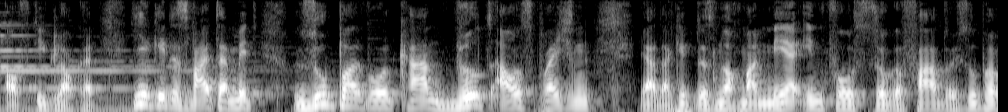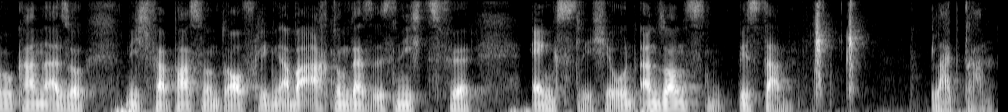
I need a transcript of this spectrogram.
auf die Glocke. Hier geht es weiter mit Supervulkan wird ausbrechen. Ja, da gibt es noch mal mehr Infos zur Gefahr durch Supervulkane, also nicht verpassen und drauffliegen. Aber Achtung, das ist nichts für Ängstliche. Und ansonsten, bis dann. Bleibt dran.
